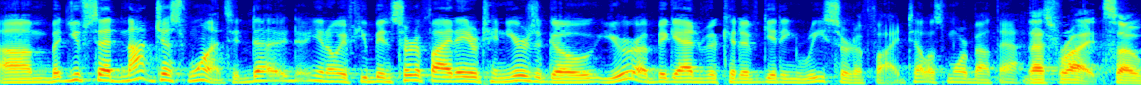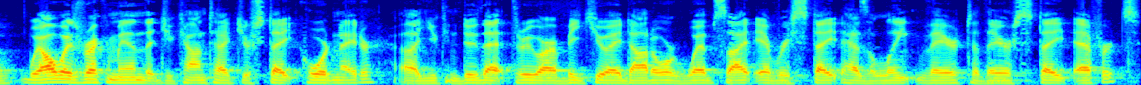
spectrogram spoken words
um, but you've said not just once. It, uh, you know, if you've been certified eight or ten years ago, you're a big advocate of getting recertified. Tell us more about that. That's right. So we always recommend that you contact your state coordinator. Uh, you can do that through our BQA.org website. Every state has a link there to their state efforts.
